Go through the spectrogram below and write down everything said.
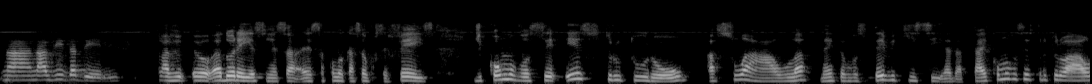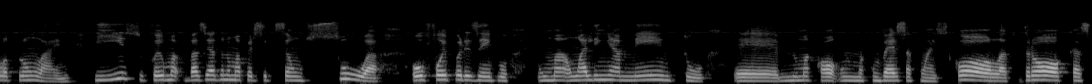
na, na vida deles. Flávio, eu adorei assim essa, essa colocação que você fez de como você estruturou a sua aula, né? Então você teve que se adaptar e como você estruturou a aula para online. E isso foi uma, baseado numa percepção sua ou foi, por exemplo, uma, um alinhamento é, numa uma conversa com a escola, trocas?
